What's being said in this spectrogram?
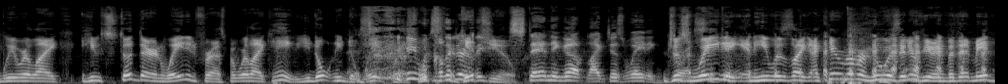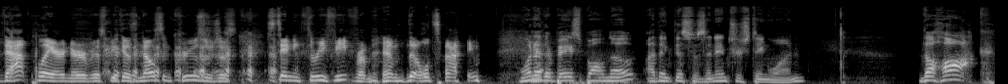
we were like, he stood there and waited for us, but we're like, hey, you don't need to wait for us. he we'll was come literally get you. standing up, like just waiting, Just waiting, and he was like, I can't remember who was interviewing, but it made that player nervous because Nelson Cruz was just standing three feet from him the whole time. One other baseball note. I think this was an interesting one. The Hawk.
